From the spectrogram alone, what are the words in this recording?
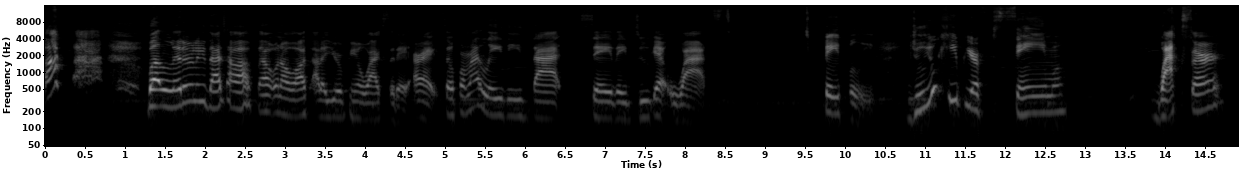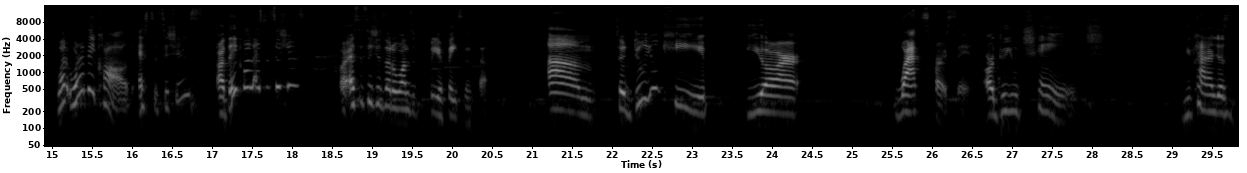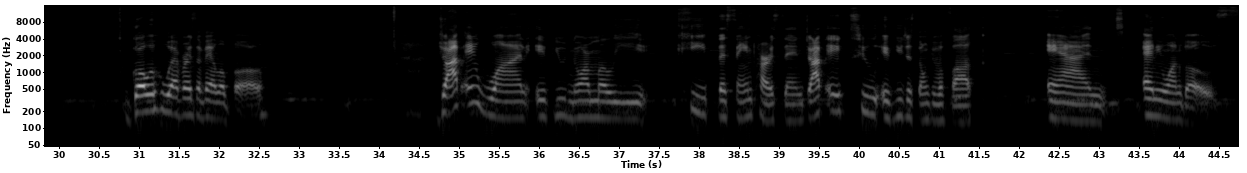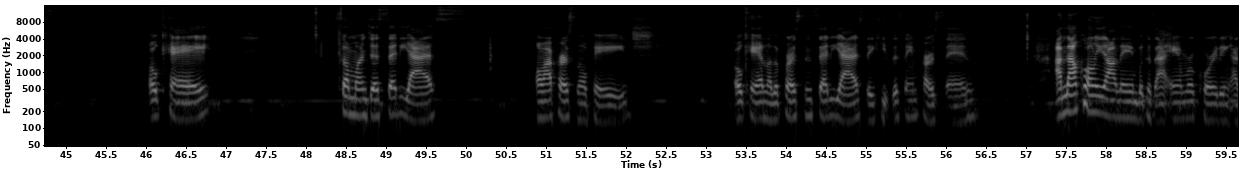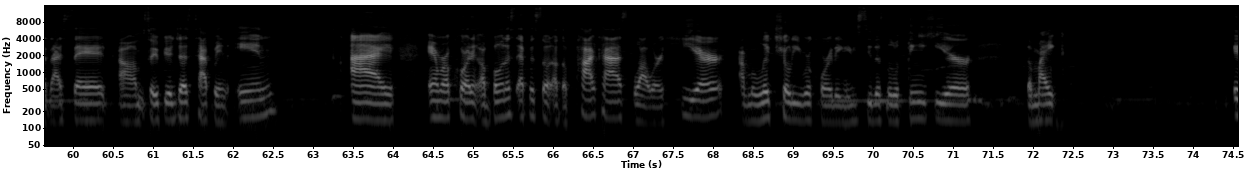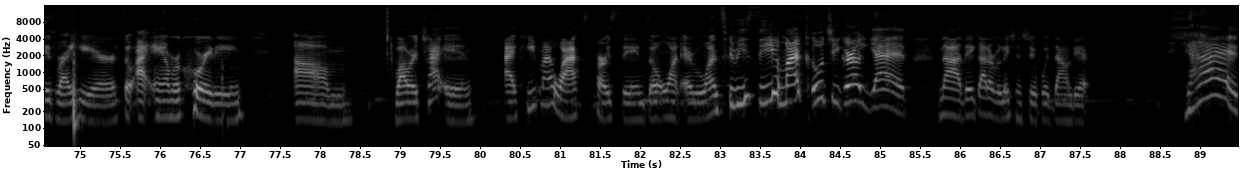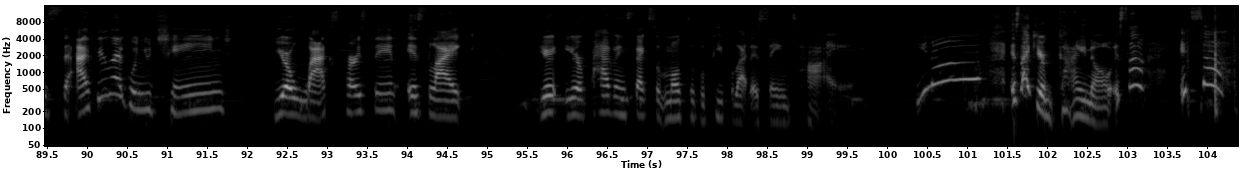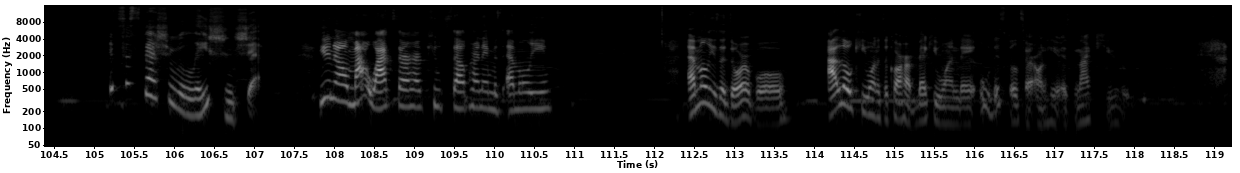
but literally, that's how I felt when I walked out of European wax today. All right. So for my ladies that say they do get waxed faithfully, do you keep your same waxer? What what are they called? Estheticians? Are they called estheticians? Or estheticians are the ones for your face and stuff. Um, so do you keep your wax person or do you change? You kind of just go with whoever is available. Drop a one if you normally keep the same person. Drop a two if you just don't give a fuck and anyone goes. Okay. Someone just said yes on my personal page. Okay, another person said yes. They keep the same person. I'm not calling y'all name because I am recording, as I said. Um, so if you're just tapping in, I am recording a bonus episode of the podcast while we're here. I'm literally recording. You see this little thingy here. The mic is right here. So I am recording um while we're chatting. I keep my wax person. Don't want everyone to be seeing my coochie girl. Yes. Nah, they got a relationship with down there. Yes. I feel like when you change your wax person, it's like you're you're having sex with multiple people at the same time. You know? It's like your gyno. It's a it's a it's a special relationship. You know, my waxer, her cute self, her name is Emily. Emily's adorable. I low key wanted to call her Becky one day. Ooh, this filter on here is not cute.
